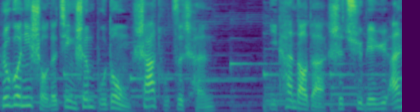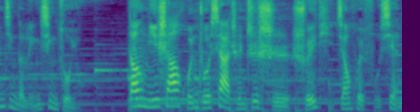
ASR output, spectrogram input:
如果你守的静身不动，沙土自沉。你看到的是区别于安静的灵性作用。当泥沙浑浊下沉之时，水体将会浮现，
